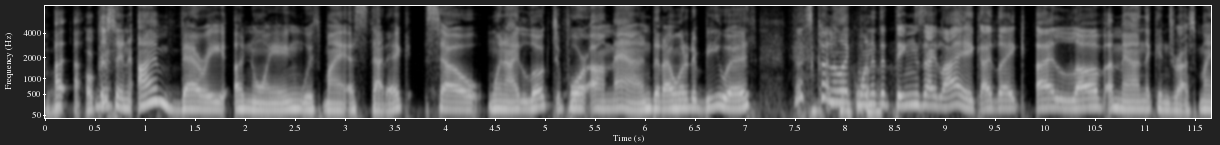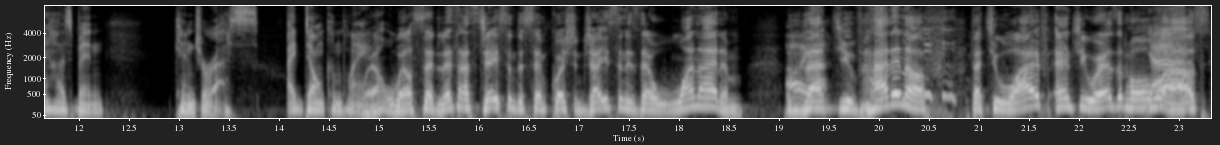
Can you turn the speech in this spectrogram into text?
No? I, I- okay. Listen, I'm very annoying with my aesthetic. So when I looked for a man that I wanted to be with, that's kind of like one of the things I like. I like, I love a man that can dress. My husband can dress. I don't complain. Well, well said. Let's ask Jason the same question. Jason, is there one item Oh, that you've had enough that your wife Angi wears at home or Yes. house,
